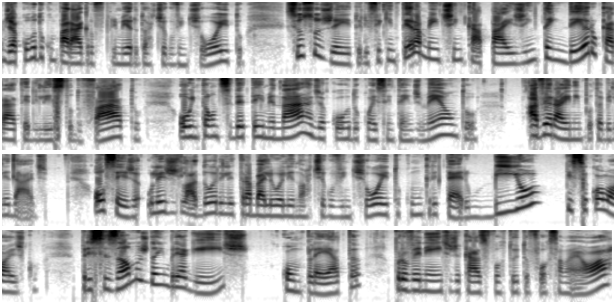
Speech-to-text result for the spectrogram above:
de acordo com o parágrafo 1 do artigo 28, se o sujeito ele fica inteiramente incapaz de entender o caráter ilícito do fato, ou então de se determinar de acordo com esse entendimento, haverá inimputabilidade. Ou seja, o legislador ele trabalhou ali no artigo 28 com um critério biopsicológico. Precisamos da embriaguez completa, proveniente de caso fortuito ou força maior,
